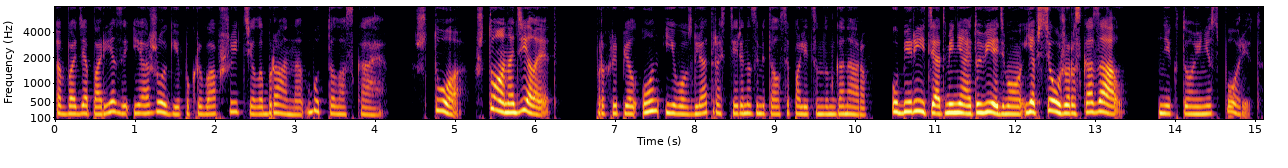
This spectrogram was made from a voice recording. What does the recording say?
обводя порезы и ожоги, покрывавшие тело Бранна, будто лаская. «Что? Что она делает?» – прохрипел он, и его взгляд растерянно заметался по лицам Данганаров. «Уберите от меня эту ведьму! Я все уже рассказал!» Никто и не спорит.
